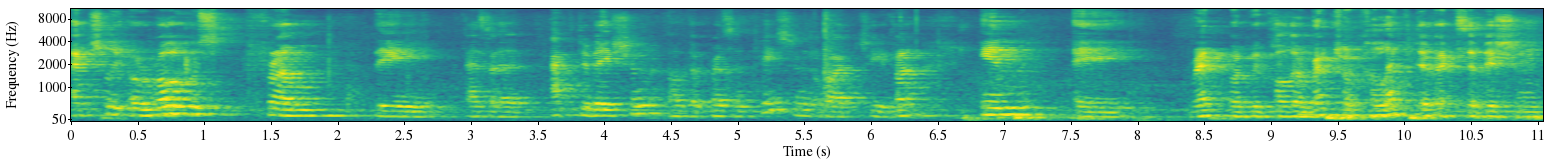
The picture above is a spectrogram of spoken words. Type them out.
actually arose from the, as an activation of the presentation of Archiva in a, what we call a retro-collective exhibition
